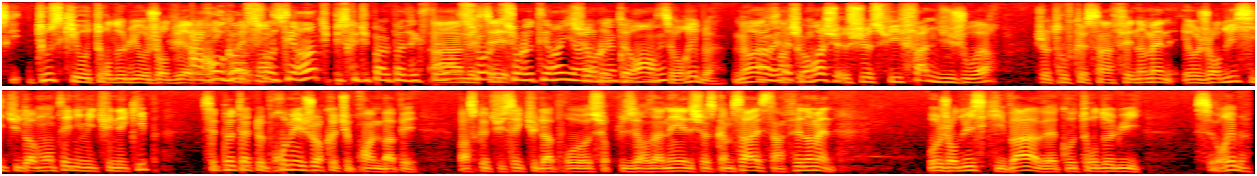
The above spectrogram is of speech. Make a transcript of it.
Ce qui- tout ce qui est autour de lui aujourd'hui. Arrogance sur le terrain, tu- puisque tu parles pas de l'extérieur. Ah, sur, sur le terrain, il y a sur le terrain, c'est horrible. Mais ouais, Ah oui, moi, je, je suis fan du joueur. Je trouve que c'est un phénomène. Et aujourd'hui, si tu dois monter limite une équipe, c'est peut-être le premier joueur que tu prends Mbappé, parce que tu sais que tu l'as pour- sur plusieurs années, des choses comme ça, et c'est un phénomène. Aujourd'hui, ce qui va avec autour de lui, c'est horrible.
